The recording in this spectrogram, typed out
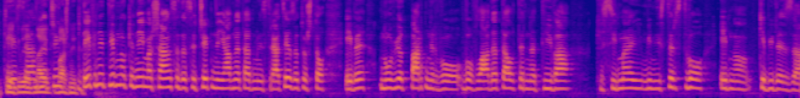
тие ќе бидат значи, најважните. Дефинитивно ќе нема шанса да се чепне јавната администрација затоа што еве новиот партнер во во владата алтернатива ќе си има и министерство едно ќе биде за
